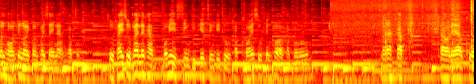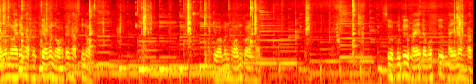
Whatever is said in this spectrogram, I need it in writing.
มันหอมจังหน่อยก่อนคอยใส่น้ำครับผมสูตรไทยสูตรมันนะครับบ่มีสิ่งที่ผิดสิ่งที่ถูกครับขอให้สูตรเป็นพ่อครับผมมาครับเข้าแล้วขัวลงน้อยด้วยครับเครื่องมันออกด้วยครับพี่น้องขัวมันหอมก่อนครับ สูตรบ่คือไผแล้วบ่คือไผน้ำครับ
